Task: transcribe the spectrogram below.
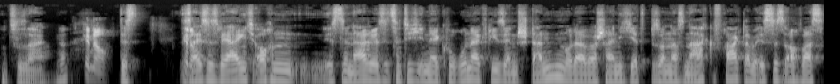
sozusagen. Ne? Genau. Das, das genau. heißt, es wäre eigentlich auch ein Szenario, ist jetzt natürlich in der Corona-Krise entstanden oder wahrscheinlich jetzt besonders nachgefragt, aber ist es auch was,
